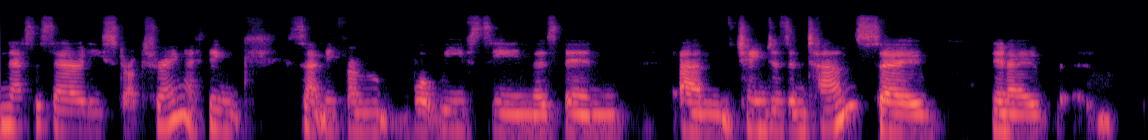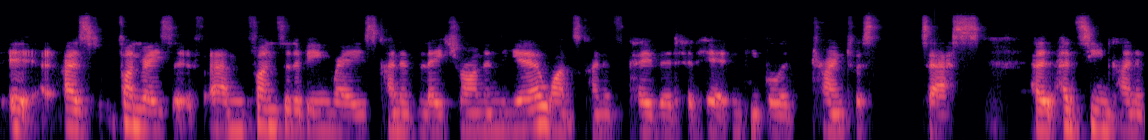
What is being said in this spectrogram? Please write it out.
necessarily structuring. I think certainly from what we've seen, there's been um, changes in terms. So, you know, it, as fundraisers, um, funds that are being raised kind of later on in the year, once kind of COVID had hit and people are trying to had, had seen kind of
